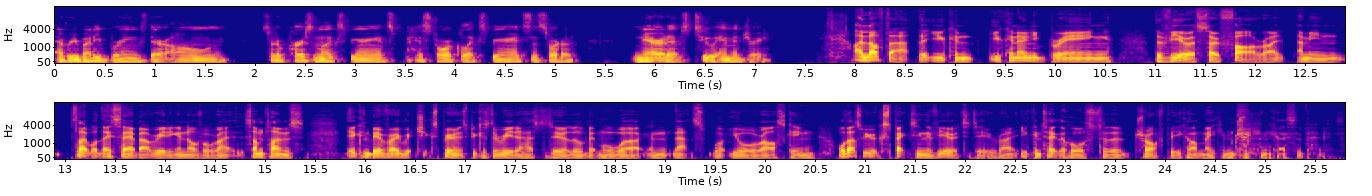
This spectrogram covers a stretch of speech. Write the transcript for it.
everybody brings their own sort of personal experience, historical experience, and sort of narratives to imagery. I love that that you can you can only bring the viewer so far, right? I mean, it's like what they say about reading a novel, right? Sometimes it can be a very rich experience because the reader has to do a little bit more work, and that's what you're asking, or that's what you're expecting the viewer to do, right? You can take the horse to the trough, but you can't make him drink, I suppose.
